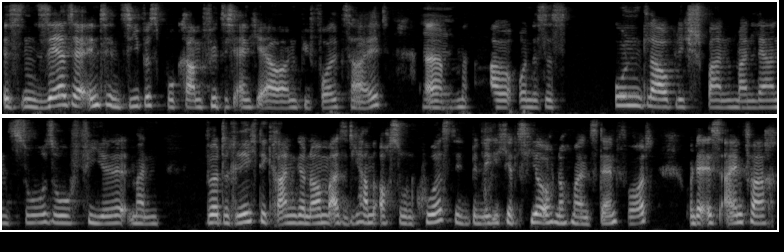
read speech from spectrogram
ist ein sehr, sehr intensives Programm, fühlt sich eigentlich eher an wie Vollzeit. Mhm. Ähm, und es ist unglaublich spannend. Man lernt so, so viel. Man, wird richtig rangenommen. Also die haben auch so einen Kurs, den belege ich jetzt hier auch nochmal in Stanford. Und der ist einfach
